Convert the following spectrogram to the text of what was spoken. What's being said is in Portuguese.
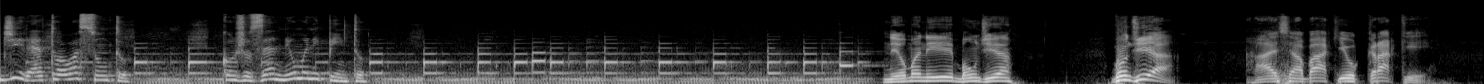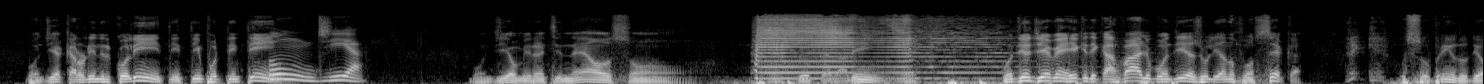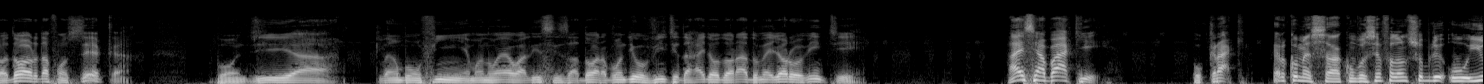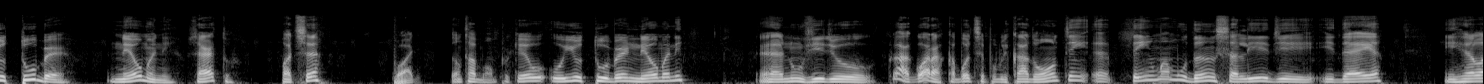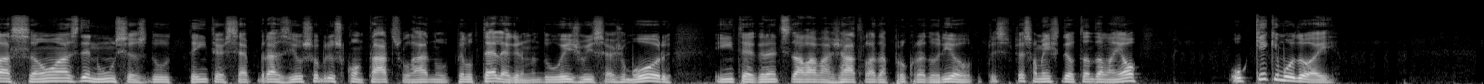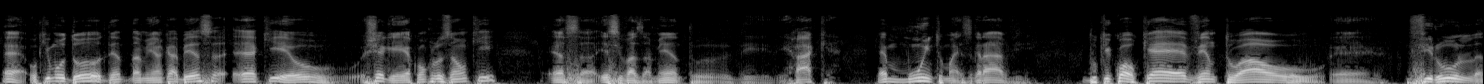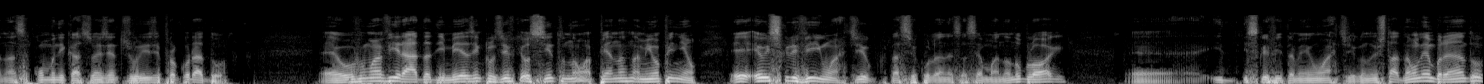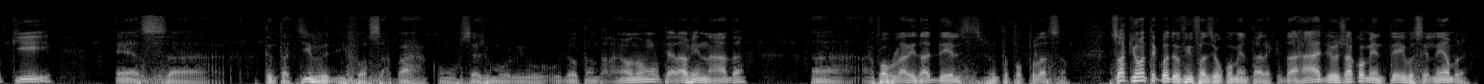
Direto ao assunto, com José Neumann e Pinto. Neumani, bom dia. Bom dia, Raíssa Abac, o craque. Bom dia, Carolina Ercolim, tintim por tintim. Bom dia. Bom dia, Almirante Nelson. Bom dia, Diego Henrique de Carvalho. Bom dia, Juliano Fonseca. O sobrinho do Deodoro da Fonseca. Bom dia, Clã Bonfim, Emanuel Alice Isadora. Bom dia, ouvinte da Rádio Eldorado, o melhor ouvinte. Aí, Abac, o craque. Quero começar com você falando sobre o youtuber Neumann, certo? Pode ser? Pode. Então tá bom, porque o, o youtuber Neumann, é, num vídeo agora acabou de ser publicado ontem, é, tem uma mudança ali de ideia em relação às denúncias do The Intercept Brasil sobre os contatos lá no, pelo Telegram do ex-juiz Sérgio Moro e integrantes da Lava Jato lá da Procuradoria, especialmente Deltan Dallagnol. O que que mudou aí? É, o que mudou dentro da minha cabeça é que eu cheguei à conclusão que essa, esse vazamento de, de hacker é muito mais grave do que qualquer eventual é, firula nas comunicações entre juiz e procurador. É, houve uma virada de mesa, inclusive, que eu sinto não apenas na minha opinião. Eu escrevi um artigo que está circulando essa semana no blog, é, e escrevi também um artigo no Estadão, lembrando que essa tentativa de forçar a barra com o Sérgio Moro e o, Deltan Dallagnol não alterava em nada a, a, popularidade deles junto à população. Só que ontem, quando eu vim fazer o comentário aqui da rádio, eu já comentei, você lembra,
